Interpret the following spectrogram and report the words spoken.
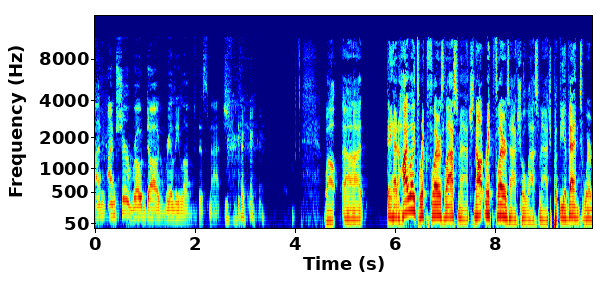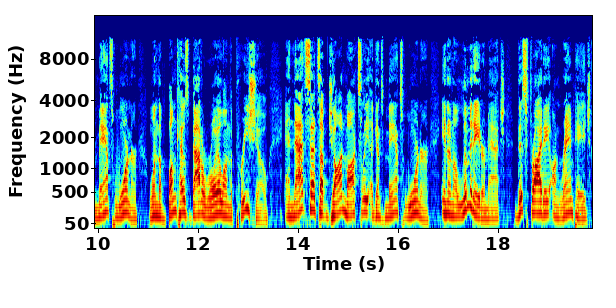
I'm I'm sure Road Dogg really loved this match. Well, uh, they had highlights of Ric Flair's last match, not Ric Flair's actual last match, but the event where Mance Warner won the Bunkhouse Battle Royal on the pre-show, and that sets up Jon Moxley against Mance Warner in an eliminator match this Friday on Rampage,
